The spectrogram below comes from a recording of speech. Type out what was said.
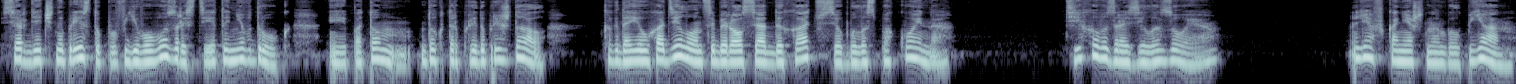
Сердечный приступ в его возрасте — это не вдруг. И потом доктор предупреждал. Когда я уходила, он собирался отдыхать, все было спокойно. Тихо возразила Зоя. Лев, конечно, был пьян,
